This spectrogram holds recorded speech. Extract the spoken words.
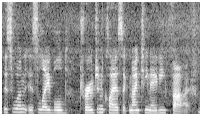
This one is labeled Trojan Classic 1985.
